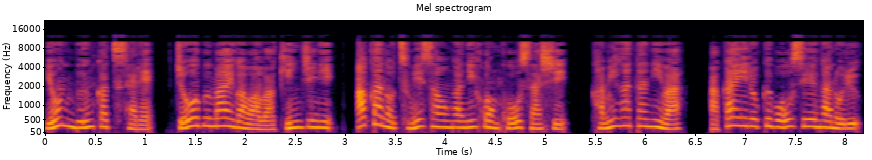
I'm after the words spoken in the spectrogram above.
4分割され、上部前側は金地に赤の爪竿が2本交差し、髪型には赤い六芒星が乗る、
